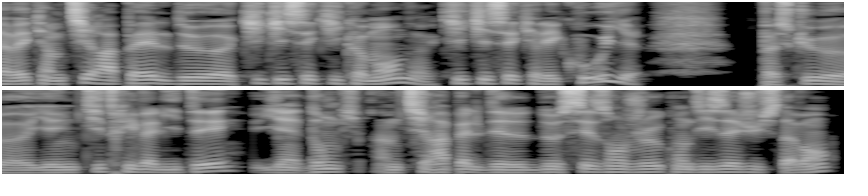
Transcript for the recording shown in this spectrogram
avec un petit rappel de euh, qui qui c'est qui commande, qui qui c'est qui a les couilles. Parce que euh, il y a une petite rivalité, il y a donc un petit rappel de, de ces enjeux qu'on disait juste avant.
